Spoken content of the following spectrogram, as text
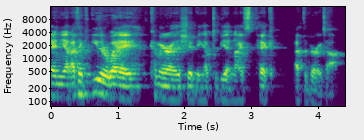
And yet, I think either way, Kamara is shaping up to be a nice pick at the very top.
